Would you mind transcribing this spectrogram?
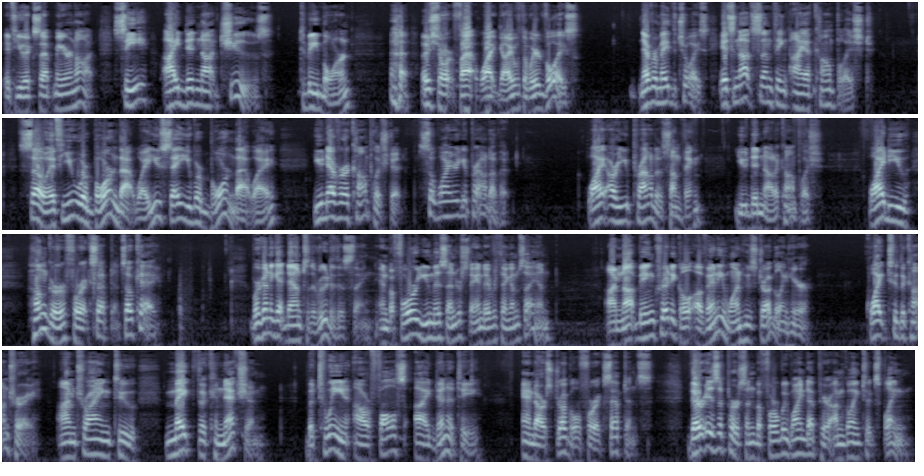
if you accept me or not. See, I did not choose to be born a short, fat, white guy with a weird voice. Never made the choice. It's not something I accomplished. So if you were born that way, you say you were born that way, you never accomplished it. So why are you proud of it? Why are you proud of something you did not accomplish? Why do you hunger for acceptance? Okay. we're going to get down to the root of this thing. And before you misunderstand everything I'm saying, I'm not being critical of anyone who's struggling here. Quite to the contrary. I'm trying to make the connection between our false identity and our struggle for acceptance. There is a person, before we wind up here, I'm going to explain.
